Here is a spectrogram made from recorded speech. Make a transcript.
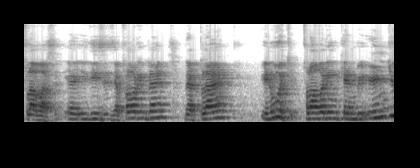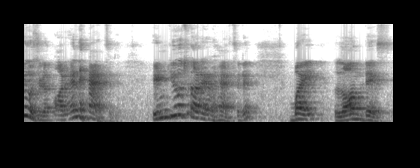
flowers, uh, this is a flowering plant, the plant in which flowering can be induced or enhanced, induced or enhanced by long days.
